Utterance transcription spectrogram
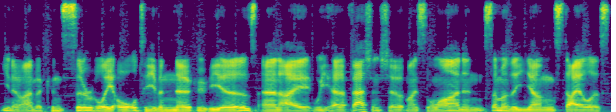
you know I'm a considerably old to even know who he is, and I we had a fashion show at my salon, and some of the young stylists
